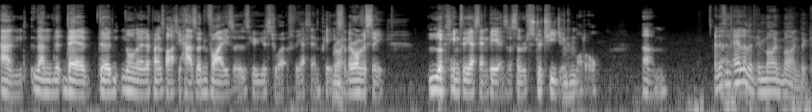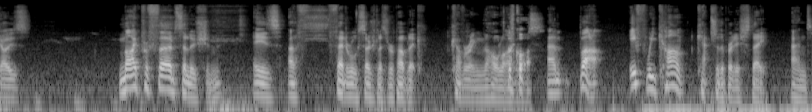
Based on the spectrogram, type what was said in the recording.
And then the, the, the Northern Independence Party has advisors who used to work for the SNP, so they're obviously looking to the SNP as a sort of strategic Mm-hmm. model. Um, And there's an element in my mind that goes, my preferred solution is a federal socialist republic covering the whole island. of course, Um, but if we can't capture the British state and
